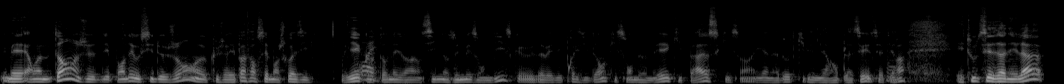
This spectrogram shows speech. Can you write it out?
mais en même temps, je dépendais aussi de gens euh, que j'avais pas forcément choisis. Vous voyez, Ouais. quand on est dans, signe dans une maison de disques, vous avez des présidents qui sont nommés, qui passent, qui sont, il y en a d'autres qui viennent les remplacer, etc. Et toutes ces années-là,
